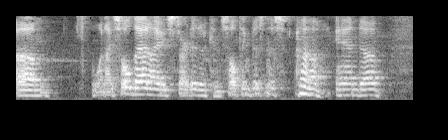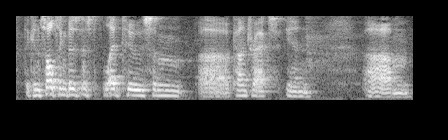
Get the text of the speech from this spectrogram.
Um, when I sold that, I started a consulting business, and uh, the consulting business led to some uh, contracts in um,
